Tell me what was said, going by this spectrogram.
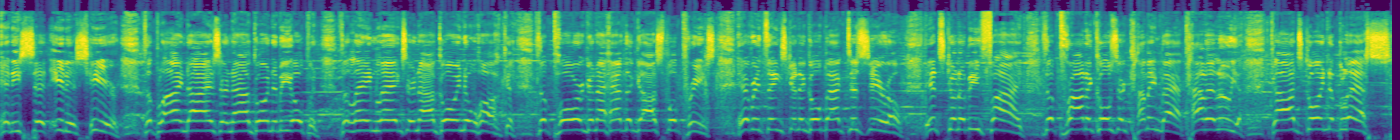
and he said, It is here. The blind eyes are now going to be open. The lame legs are now going to walk. The poor are going to have the gospel preached. Everything's going to go back to zero. It's going to be fine. The prodigals are coming back. Hallelujah. God's going to bless.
